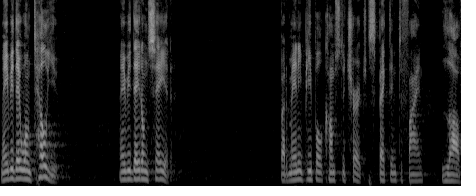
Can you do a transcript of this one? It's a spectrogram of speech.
Maybe they won't tell you. Maybe they don't say it. But many people comes to church expecting to find love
